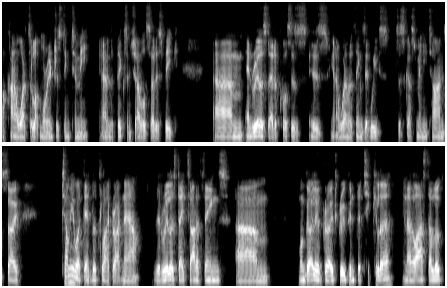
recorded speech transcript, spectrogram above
are, kind of what's a lot more interesting to me, you know, the picks and shovels, so to speak. Um, and real estate, of course, is, is, you know, one of the things that we've discussed many times. So tell me what that looks like right now. The real estate side of things, um, Mongolia Growth Group in particular, you know, the last I looked,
